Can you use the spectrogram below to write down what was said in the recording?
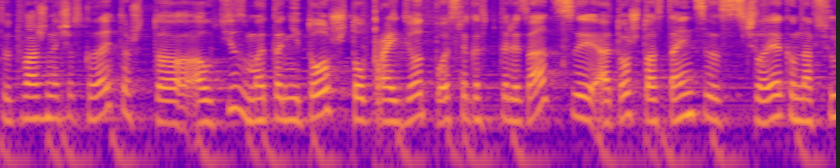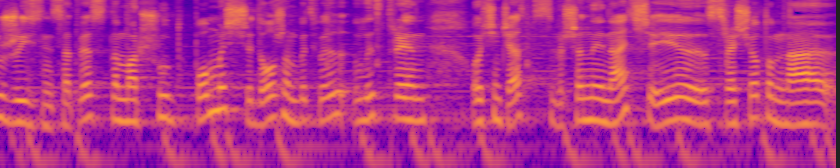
Тут важно еще сказать то, что аутизм это не то, что пройдет после госпитализации, а то, что останется с человеком на всю жизнь. Соответственно, маршрут помощи должен быть выстроен очень часто совершенно иначе и с расчетом на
